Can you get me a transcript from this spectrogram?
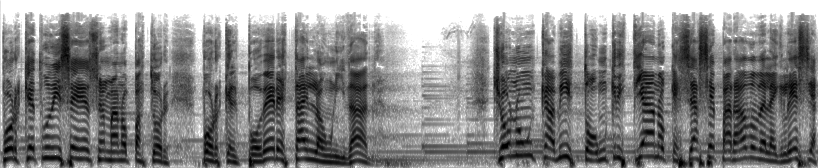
¿Por qué tú dices eso, hermano pastor? Porque el poder está en la unidad. Yo nunca he visto un cristiano que se ha separado de la iglesia.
